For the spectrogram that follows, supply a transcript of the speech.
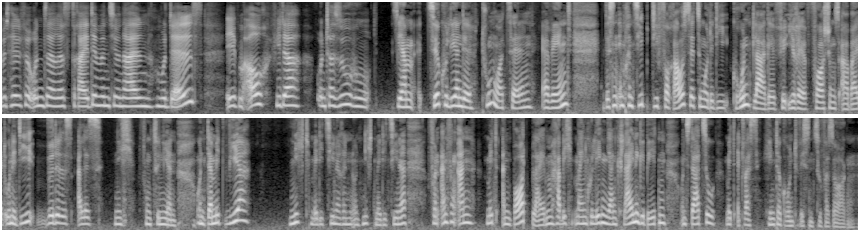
mit Hilfe unseres dreidimensionalen Modells eben auch wieder untersuchen. Sie haben zirkulierende Tumorzellen erwähnt. Das sind im Prinzip die Voraussetzung oder die Grundlage für Ihre Forschungsarbeit. Ohne die würde das alles nicht funktionieren. Und damit wir Nichtmedizinerinnen und Nichtmediziner von Anfang an mit an Bord bleiben, habe ich meinen Kollegen Jan Kleine gebeten, uns dazu mit etwas Hintergrundwissen zu versorgen.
